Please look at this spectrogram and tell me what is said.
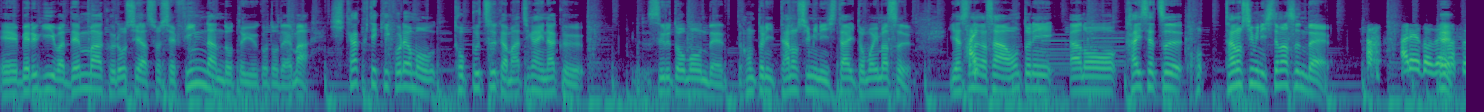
えー、ベルギーはデンマーク、ロシアそしてフィンランドということで、まあ、比較的これはもうトップ通過間違いなくすると思うんで本当に楽しみにしたいと思います。安永さん、はい、本当にあの解説楽しみにしてますんで。あありがとうございます。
